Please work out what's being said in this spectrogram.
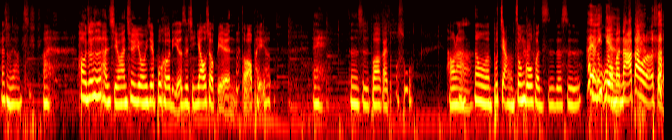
该怎么样子？哎。他们就是很喜欢去用一些不合理的事情要求别人都要配合，哎，真的是不知道该怎么说。好啦，嗯、那我们不讲中国粉丝的事，还有一点，我们拿到了什么？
